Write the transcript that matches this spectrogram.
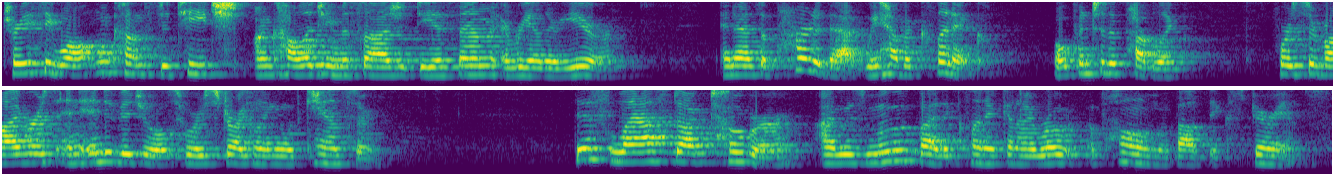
Tracy Walton comes to teach oncology massage at DSM every other year. And as a part of that, we have a clinic open to the public for survivors and individuals who are struggling with cancer. This last October, I was moved by the clinic and I wrote a poem about the experience.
